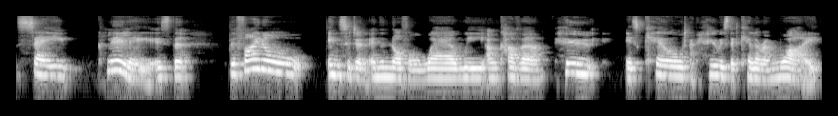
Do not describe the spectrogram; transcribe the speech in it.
say clearly is that the final incident in the novel where we uncover who is killed and who is the killer and why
